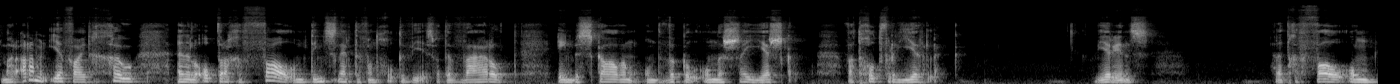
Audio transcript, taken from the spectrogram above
Maar Adam en Eva het gou in hulle opdrag gefaal om diensknegte van God te wees wat 'n wêreld en beskawing ontwikkel onder sy heerskap wat God verheerlik. Weereens Hulle het geval om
